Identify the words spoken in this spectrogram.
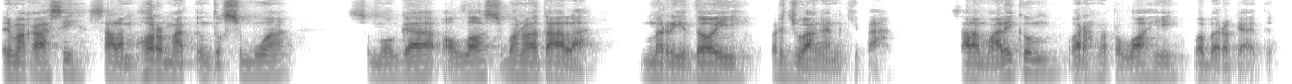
Terima kasih, salam hormat untuk semua. Semoga Allah Subhanahu wa taala meridhoi perjuangan kita. Assalamualaikum warahmatullahi wabarakatuh.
